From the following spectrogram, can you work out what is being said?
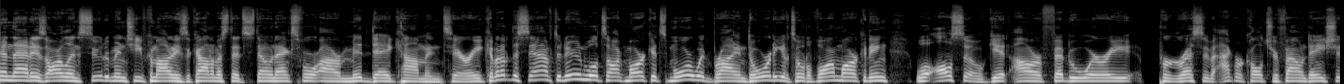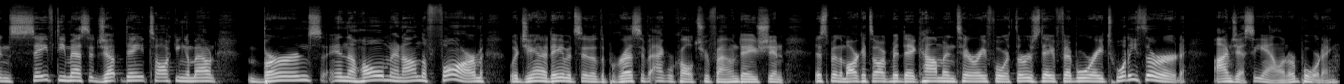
And that is Arlan Suderman, Chief Commodities Economist at StoneX, for our midday commentary. Coming up this afternoon, we'll talk markets more with Brian Doherty of Total Farm Marketing. We'll also get our February Progressive Agriculture Foundation safety message update talking about burns in the home and on the farm with Jana Davidson of the Progressive Agriculture Foundation. This has been the Market Talk Midday Commentary for Thursday, February 23rd. I'm Jesse Allen reporting.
